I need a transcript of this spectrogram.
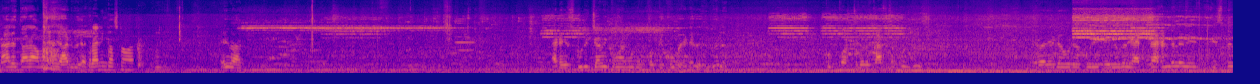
নাহলে তারা আমার কাছে আসবে? Running customer. এইবার একটা স্কুটির চাবি তোমার মতন করতে খুব হেঁটে গেছে বুঝলে খুব কষ্ট করে কাজটা করে দিয়েছি এবার এটা ওটা করে এই লোকের একটা হ্যান্ডেলে স্প্রিং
